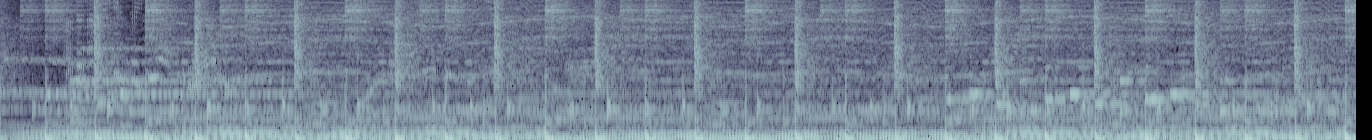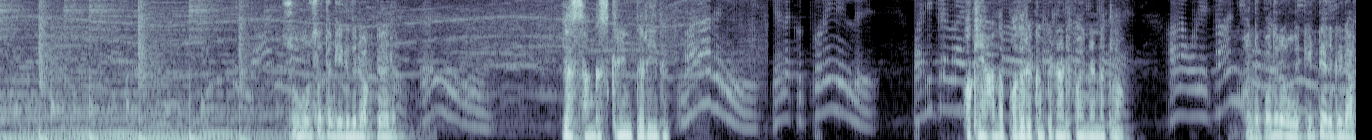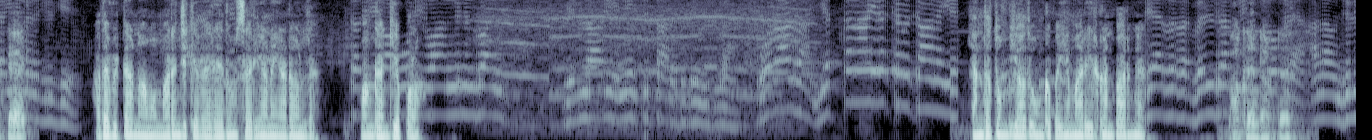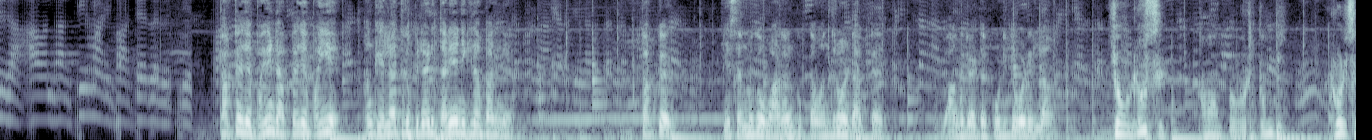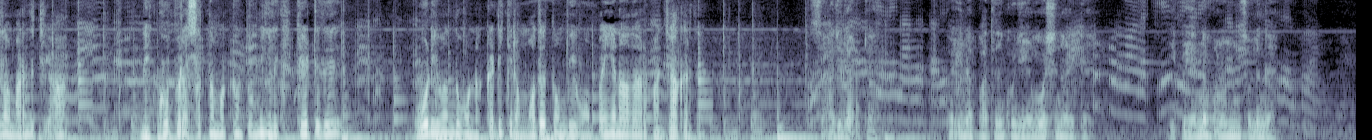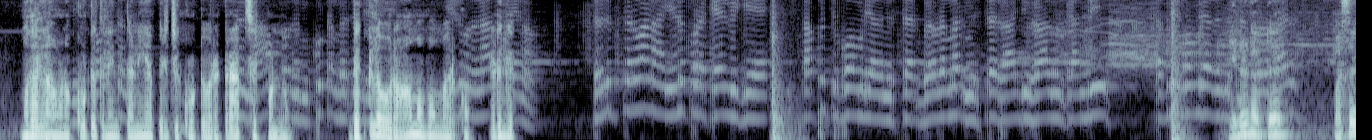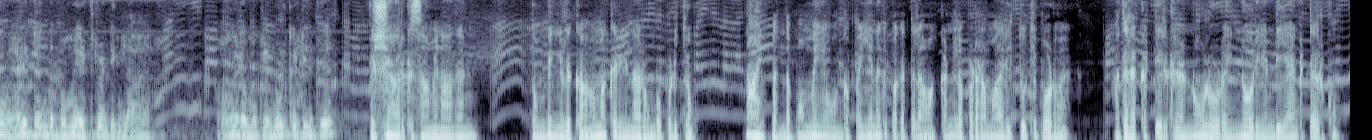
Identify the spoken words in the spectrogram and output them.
சோமு சத்தம் கேட்குது டாக்டர் எஸ் அங்கே ஸ்க்ரீன் தெரியுது. ஓகே அந்த புதருக்கும் பின்னாடி போய் நின்றுக்கலாம் அந்த பதில் அவங்க கிட்ட இருக்கு டாக்டர் அதை விட்டால் நாம் மறைஞ்சிக்க வேற எதுவும் சரியான இடம் இல்லை. வாங்க அங்கேயே போகலாம் எந்த தொம்பியாவது உங்கள் பையன் மாதிரி இருக்கான்னு பாருங்க. பார்க்குறேன் டாக்டர் டாக்டர் என் பையன் டாக்டர் என் பையன். அங்கே எல்லாத்துக்கும் பின்னாடி தனியாக நிற்கிறான் பாருங்க. டாக்டர் என் சண்முகம் வாடான்னு கூப்பிட்டா வந்துடுவான் டாக்டர் வாங்க டாக்டர் கூட்டிகிட்டு ஓடிடலாம். யோ லூசு. அவன் இப்போ ஒரு தும்பி. ரூல்ஸ் எல்லாம் மறந்துட்டியா? நீ கூப்பிட்ற சத்தம் மட்டும் தும்பிங்களுக்கு கேட்டுது. ஓடி வந்து உன்னை கடிக்கிற மொத தும்பி உன் பையனாக தான் இருப்பான். ஜாக்கிரதை. சாரி டாக்டர் பையனை பார்த்தது கொஞ்சம் எமோஷன் ஆகிட்டேன் இப்போ என்ன பண்ணணும்னு சொல்லுங்கள் முதல்ல அவனை கூட்டத்துலேருந்து தனியாக பிரித்து கூட்டு வர ட்ராப் செட் பண்ணணும் டெக்கில் ஒரு ஆம பொம்மை இருக்கும். எடுங்க. என்ன டாக்டர்? பசங்க விளையாடிட்டு இருந்த பொம்மை எடுத்துட்டு வந்துட்டீங்களா? அவங்களோட மூக்கில் நூல் கட்டியிருக்கு. விஷயம் இருக்குது சாமிநாதன். தொம்பிங்களுக்கு ஆமக்கறின்னா ரொம்ப பிடிக்கும். நான் இப்போ இந்த பொம்மையை உங்கள் பையனுக்கு பக்கத்தில் அவன் கண்ணில் படுற மாதிரி தூக்கி போடுவேன். அதில் கட்டியிருக்கிற நூலோட இன்னொரு எண்டு என்கிட்ட இருக்கும்.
